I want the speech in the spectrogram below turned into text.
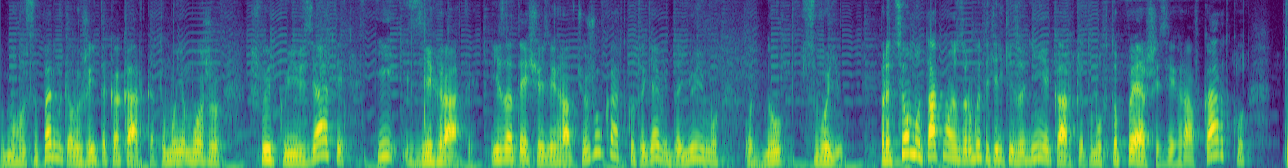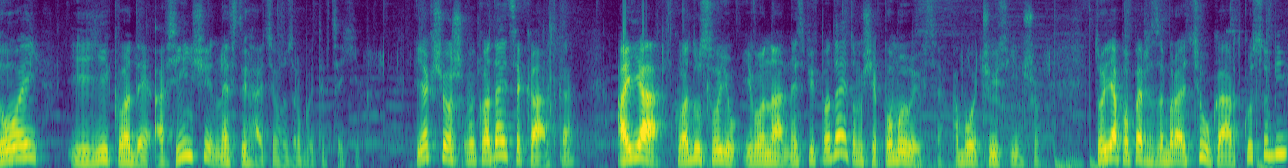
у мого суперника лежить така картка. Тому я можу швидко її взяти і зіграти. І за те, що я зіграв чужу картку, то я віддаю йому одну свою. При цьому так можна зробити тільки з однієї картки, тому хто перший зіграв картку, той її кладе, а всі інші не встигають цього зробити в цей хід. Якщо ж викладається картка, а я кладу свою і вона не співпадає, тому що помилився або чиюсь іншу, то я, по-перше, забираю цю картку собі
